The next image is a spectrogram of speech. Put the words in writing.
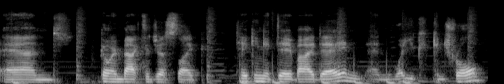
And going back to just like taking it day by day and, and what you can control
